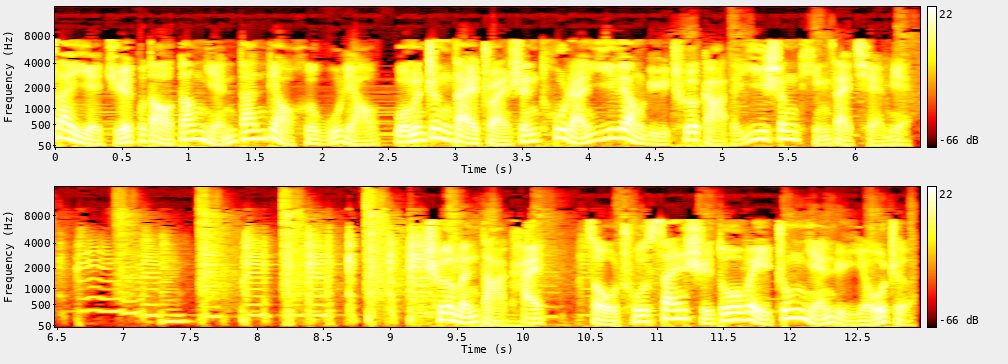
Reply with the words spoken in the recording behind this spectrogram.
再也觉不到当年单调和无聊。我们正待转身，突然一辆旅车嘎的一声停在前面。车门打开，走出三十多位中年旅游者，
